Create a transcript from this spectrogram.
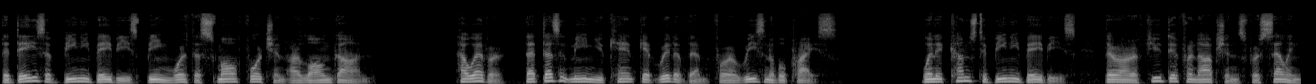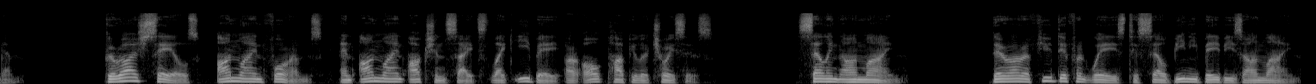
the days of Beanie Babies being worth a small fortune are long gone. However, that doesn't mean you can't get rid of them for a reasonable price. When it comes to Beanie Babies, there are a few different options for selling them. Garage sales, online forums, and online auction sites like eBay are all popular choices. Selling online. There are a few different ways to sell Beanie Babies online.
